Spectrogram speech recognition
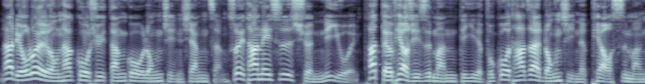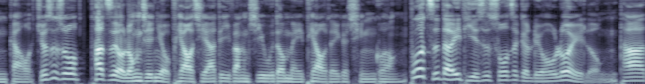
那刘瑞龙他过去当过龙井乡长，所以他那次选立委他得票其实蛮低的。不过他在龙井的票是蛮高，就是说他只有龙井有票，其他地方几乎都没票的一个情况。不过值得一提是说，这个刘瑞龙他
